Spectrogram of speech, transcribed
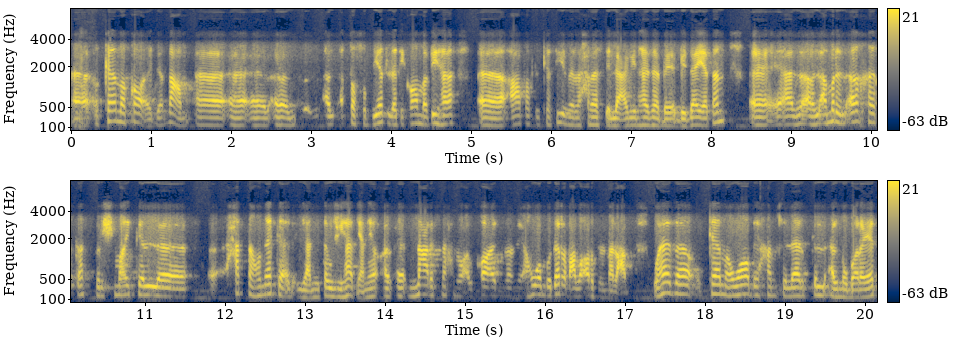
آه، كان قائد. نعم آه، آه، التصديات التي قام بها أعطت الكثير من الحماس للاعبين هذا بداية. الأمر الآخر كاسبر شمايكل حتى هناك يعني توجيهات. يعني نعرف نحن القائد هو مدرب على أرض الملعب وهذا كان واضحا خلال كل المباريات.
